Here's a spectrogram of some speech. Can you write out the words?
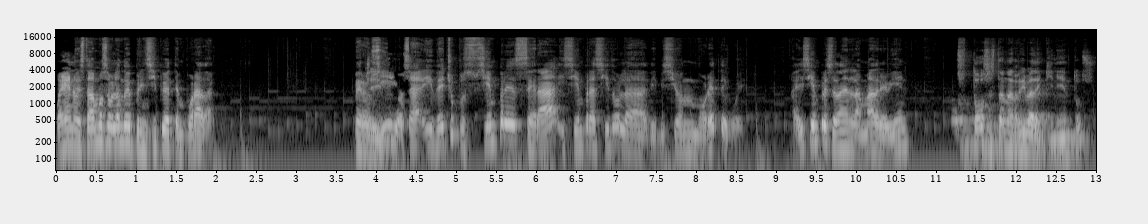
Bueno, estábamos hablando de principio de temporada. Pero sí. o sea, y de hecho, pues siempre será y siempre ha sido la división Morete, güey. Ahí siempre se da en la madre bien. Todos, están arriba de 500.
